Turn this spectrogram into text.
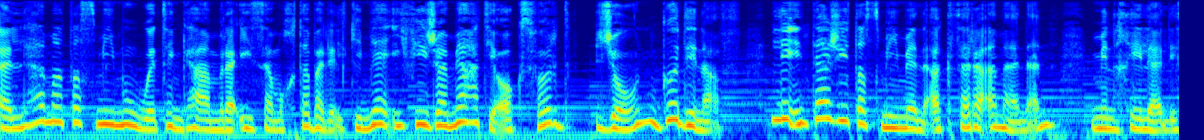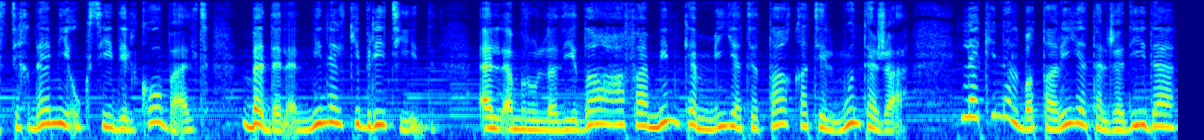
ألهم تصميم ويتنغهام رئيس مختبر الكيمياء في جامعة أوكسفورد جون جوديناف لإنتاج تصميم أكثر أماناً من خلال استخدام أكسيد الكوبالت بدلاً من الكبريتيد، الأمر الذي ضاعف من كمية الطاقة المنتجة، لكن البطارية الجديدة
